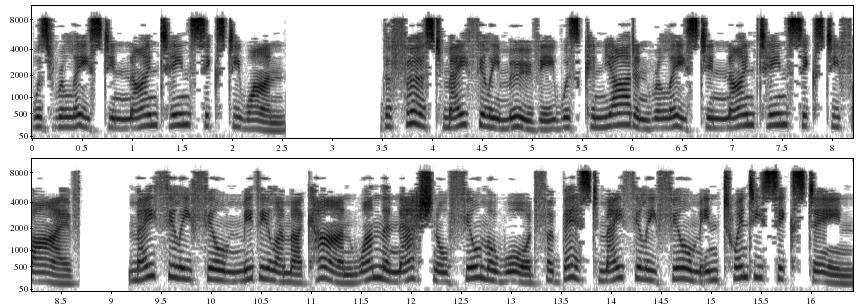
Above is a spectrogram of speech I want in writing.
was released in 1961. The first Maithili movie was Kanyadan released in 1965. Maithili film Mithila Makhaan won the National Film Award for Best Maithili Film in 2016.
